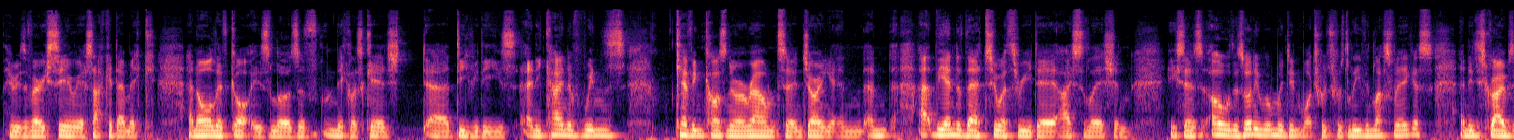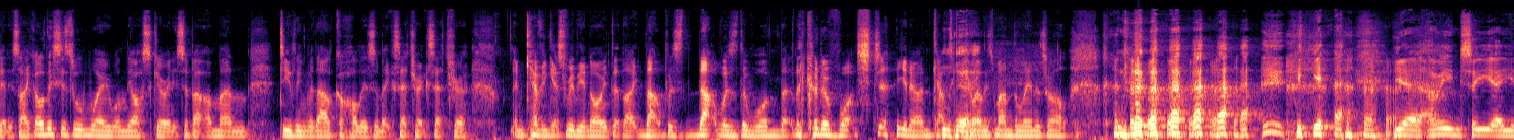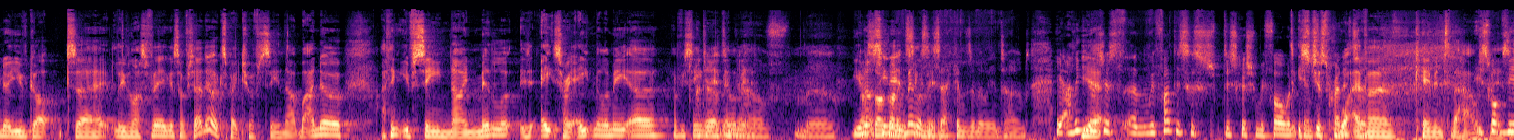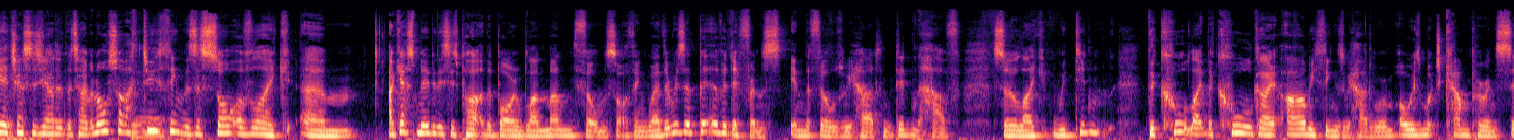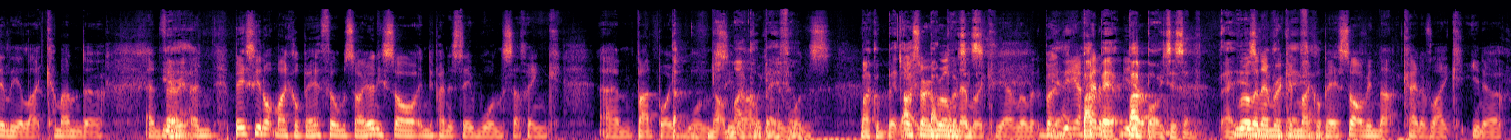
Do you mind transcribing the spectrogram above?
Who is a very serious academic, and all they've got is loads of Nicolas Cage uh, DVDs, and he kind of wins Kevin Costner around to enjoying it. And, and at the end of their two or three day isolation, he says, "Oh, there's only one we didn't watch, which was Leaving Las Vegas." And he describes it. And it's like, "Oh, this is one where he won the Oscar, and it's about a man dealing with alcoholism, etc., etc." And Kevin gets really annoyed that like that was that was the one that they could have watched, you know, and Captain Yeah. Corelli's mandolin as well. yeah, yeah. I mean, so yeah, you know, you've got uh, leaving Las Vegas. Obviously, I don't expect you to have seen that, but I know. I think you've seen nine it eight. Sorry, eight millimeter. Have you seen don't eight think I millimeter? have. No, You've I've not seen it in in sixty seconds a million times. Yeah, I think Yeah. it was just, and we've had this discussion before when it It's came just to Predator. whatever came into the house. It's what basically. VHSs you had at the time, and also I do think there's a sort of like, um, I guess maybe this is part of the boring bland man film sort of thing, where there is a bit of a difference in the films we had and didn't have. So like we didn't the cool like the cool guy army things we had were always much camper and sillier, like Commando, and very Yeah. and basically not Michael Bay films. So I only saw Independence Day once, I think, um, Bad Boys That- once, not Michael Bay film. once. Michael Bay. Oh, sorry, Bad Roland Boys is- Emmerich. Yeah, Roland, but yeah, I Bad, kind of, you Bad know, Boys is a uh, Roland Emmerich Bay and Michael film. Bay, sort of in that kind of like you know,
